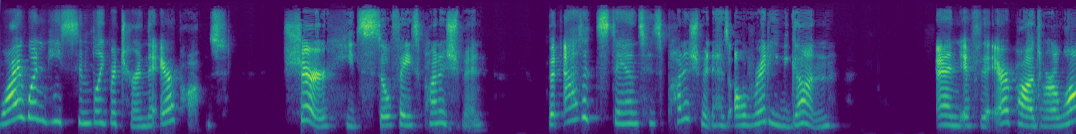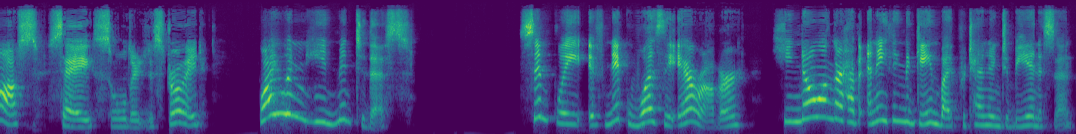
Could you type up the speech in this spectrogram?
why wouldn't he simply return the AirPods? Sure, he'd still face punishment, but as it stands, his punishment has already begun. And if the AirPods were lost, say, sold or destroyed, why wouldn't he admit to this? Simply, if Nick was the air robber, he no longer have anything to gain by pretending to be innocent.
